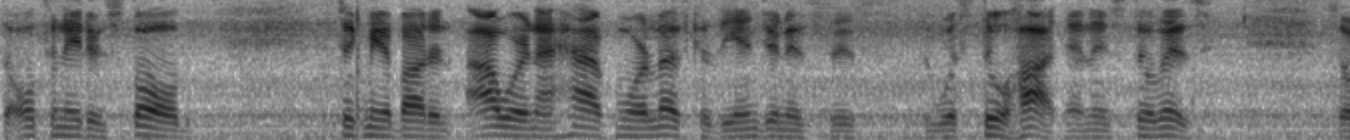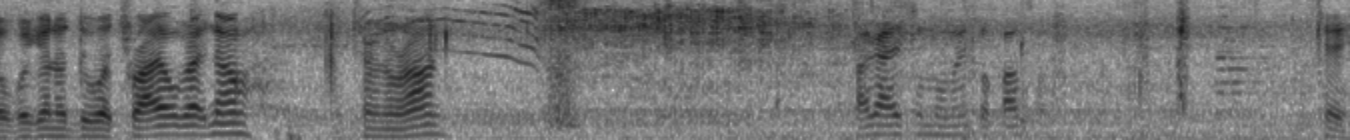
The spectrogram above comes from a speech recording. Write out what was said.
the alternator installed. It took me about an hour and a half more or less because the engine is, is was still hot and it still is so we're gonna do a trial right now turn around eso un momento, pausa. Okay.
